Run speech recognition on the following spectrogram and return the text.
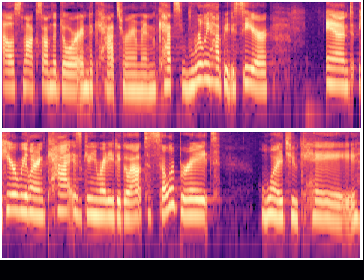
Alice knocks on the door into Kat's room, and Kat's really happy to see her. And here we learn Kat is getting ready to go out to celebrate Y2K.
